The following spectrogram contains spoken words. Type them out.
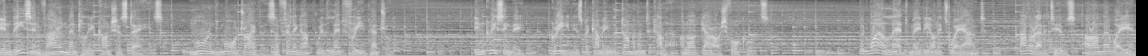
In these environmentally conscious days, more and more drivers are filling up with lead-free petrol. Increasingly, green is becoming the dominant colour on our garage forecourts. But while lead may be on its way out, other additives are on their way in.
